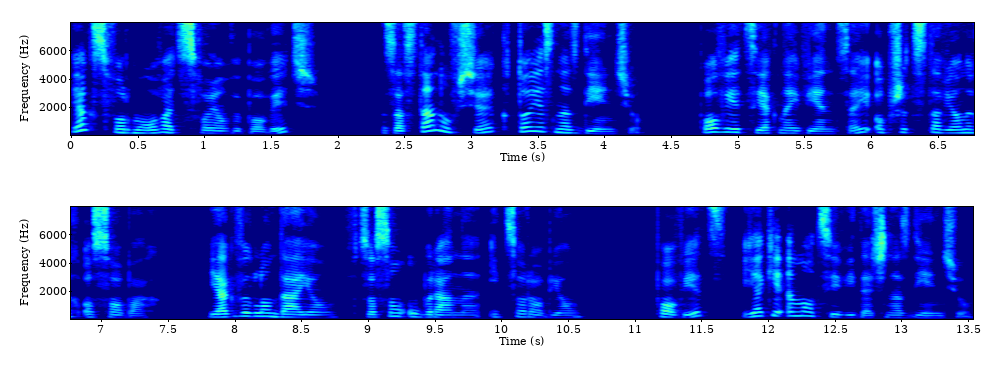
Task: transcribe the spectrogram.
Jak sformułować swoją wypowiedź? Zastanów się, kto jest na zdjęciu. Powiedz jak najwięcej o przedstawionych osobach, jak wyglądają, w co są ubrane i co robią. Powiedz, jakie emocje widać na zdjęciu.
